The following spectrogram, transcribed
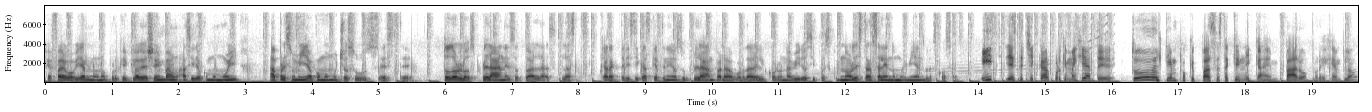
jefa de gobierno, ¿no? Porque Claudia Sheinbaum ha sido como muy ha presumido como mucho sus, este, todos los planes o todas las, las, características que ha tenido su plan para abordar el coronavirus y pues no le están saliendo muy bien las cosas. Y este checar, porque imagínate, todo el tiempo que pasa esta clínica en paro, por ejemplo,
